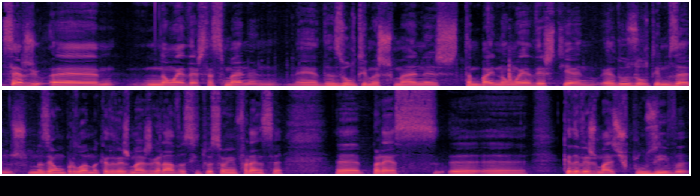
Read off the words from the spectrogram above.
Sérgio, não é desta semana, é das últimas semanas, também não é deste ano, é dos últimos anos, mas é um problema cada vez mais grave. A situação em França uh, parece uh, uh, cada vez mais explosiva.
